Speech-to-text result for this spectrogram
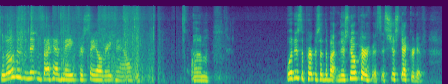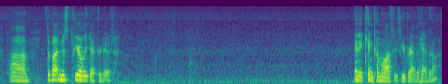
So those are the mittens I have made for sale right now. Um, what is the purpose of the button? There's no purpose. It's just decorative. Uh, the button is purely decorative. And it can come off if you'd rather have it off.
